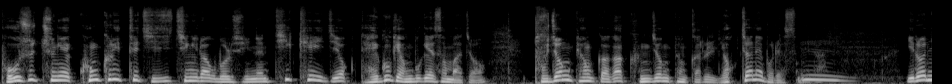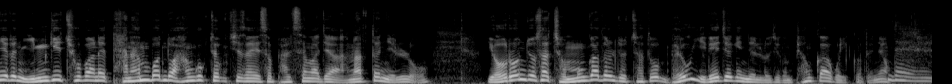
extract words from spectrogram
보수층의 콘크리트 지지층이라고 볼 수 있는 TK 지역 대구 경북에서마저 부정평가가 긍정평가를 역전해 버렸습니다. 음. 이런 일은 임기 초반에 단 한 번도 한국 정치사에서 발생하지 않았던 일로 여론조사 전문가들조차도 매우 이례적인 일로 지금 평가하고 있거든요. 네.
